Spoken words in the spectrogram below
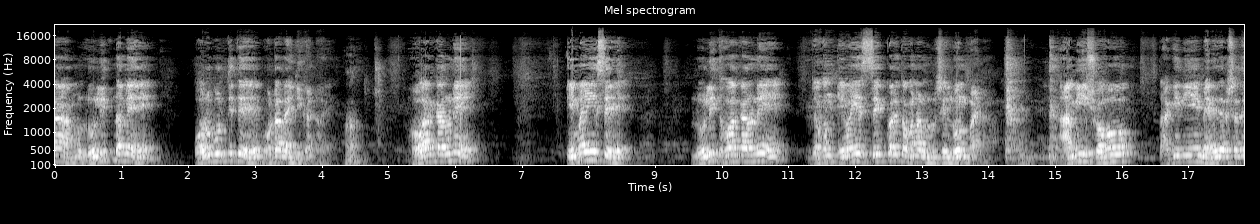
নাম ললিত নামে পরবর্তীতে ভোটার আইডি কার্ড হয়। হ্যাঁ। হওয়ার কারণে এমআইএস এ ললিত হওয়ার কারণে যখন এমআইএস চেক করে তখন আর সে লোন পায় না। আমি সহ তাকে নিয়ে ম্যানেজারের সাথে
